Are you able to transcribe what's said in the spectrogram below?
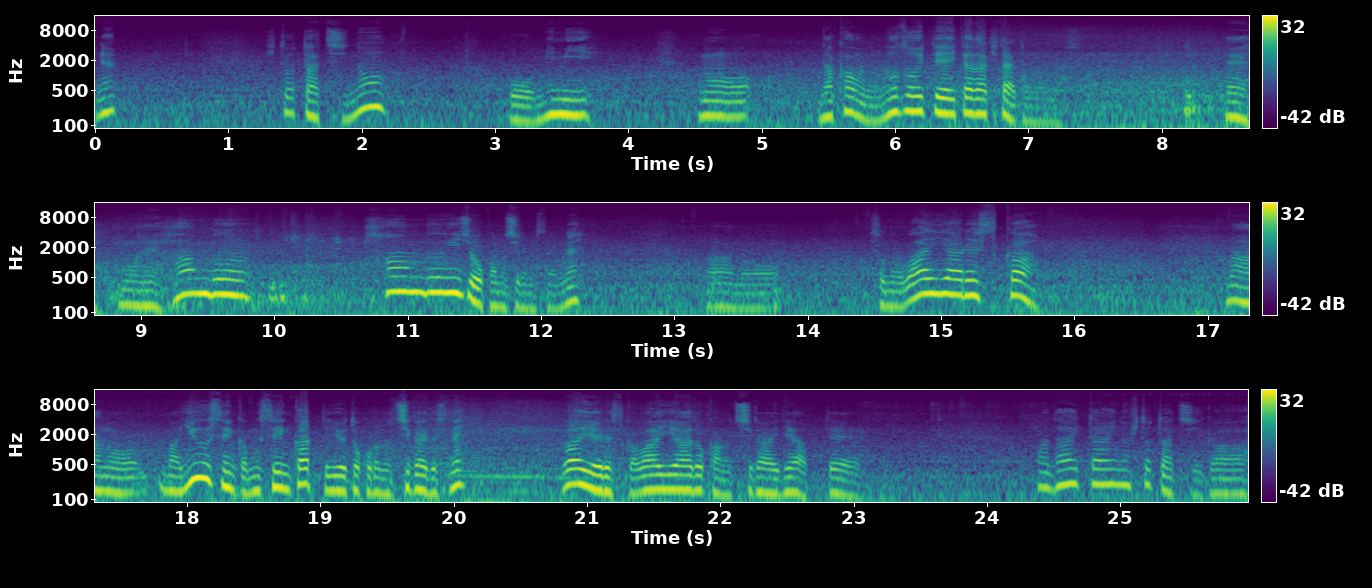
ね。人たちのこう耳の中を、ね、覗いていただきたいと思います、えもうね半分半分以上かもしれませんね。あのそのワイヤレスかまああのまあ、有線か無線かっていうところの違いですね。ワイヤレスかワイヤードかの違いであって、まあ、大体の人たちが、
